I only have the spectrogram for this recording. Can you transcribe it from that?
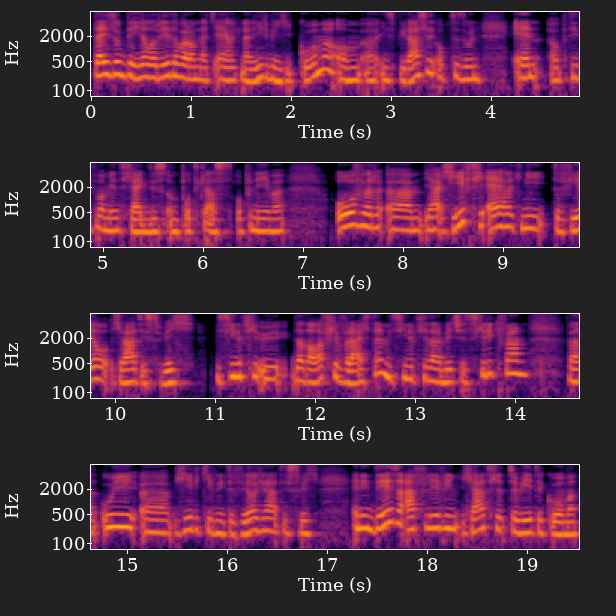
Dat is ook de hele reden waarom dat ik eigenlijk naar hier ben gekomen, om uh, inspiratie op te doen. En op dit moment ga ik dus een podcast opnemen over, um, ja, geeft je eigenlijk niet te veel gratis weg? Misschien heb je u dat al afgevraagd. Hè? Misschien heb je daar een beetje schrik van. Van oei, uh, geef ik hier niet te veel gratis weg. En in deze aflevering gaat je te weten komen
